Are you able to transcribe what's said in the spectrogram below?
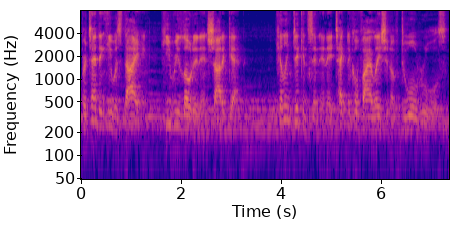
Pretending he was dying, he reloaded and shot again, killing Dickinson in a technical violation of duel rules.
